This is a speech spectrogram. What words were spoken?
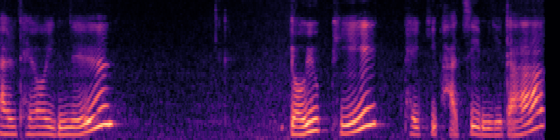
잘 되어 있는 여유핏 배기 바지입니다.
